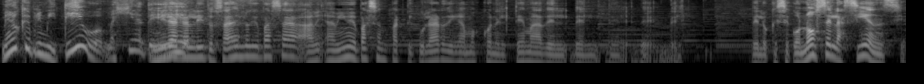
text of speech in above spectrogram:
Menos que primitivo, imagínate. Mira, Carlito, ¿sabes lo que pasa? A mí, me pasa en particular, digamos, con el tema del, de lo que se conoce la ciencia.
